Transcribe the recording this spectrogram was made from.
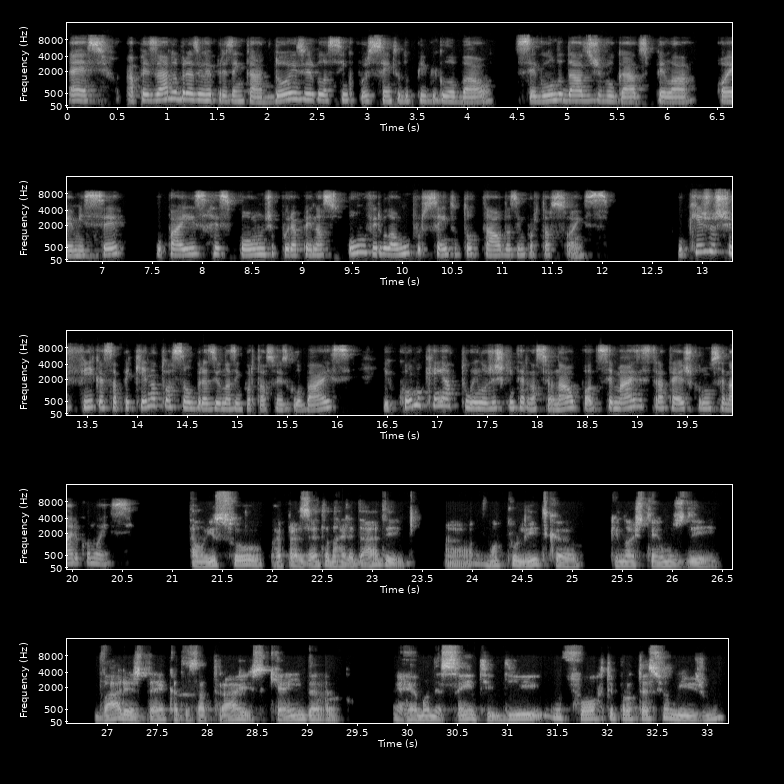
Écio, apesar do Brasil representar 2,5% do PIB global, segundo dados divulgados pela OMC, o país responde por apenas 1,1% total das importações. O que justifica essa pequena atuação do Brasil nas importações globais e como quem atua em logística internacional pode ser mais estratégico num cenário como esse? Então, isso representa, na realidade, uma política que nós temos de várias décadas atrás, que ainda é remanescente de um forte protecionismo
